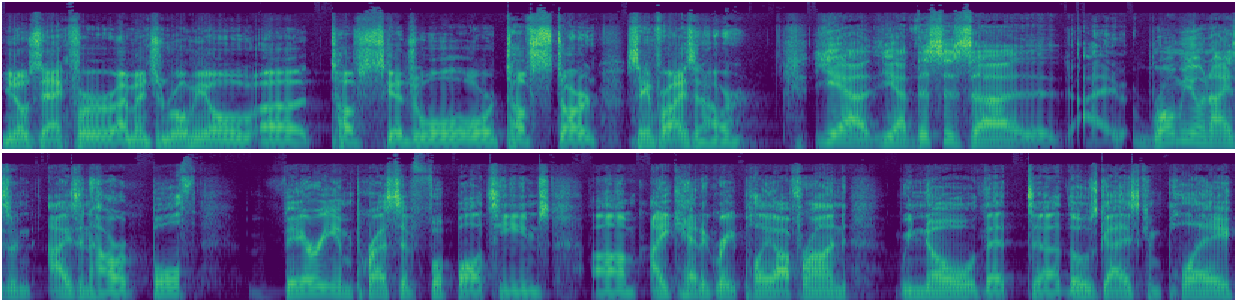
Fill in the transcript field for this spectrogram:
you know, Zach, for I mentioned Romeo, uh, tough schedule or tough start. Same for Eisenhower. Yeah, yeah. This is uh, Romeo and Eisen, Eisenhower, both very impressive football teams. Um, Ike had a great playoff run. We know that uh, those guys can play.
